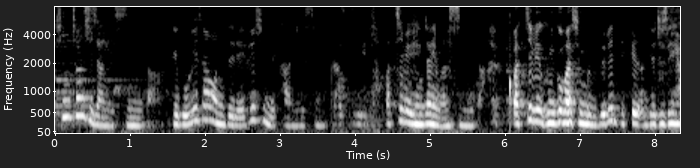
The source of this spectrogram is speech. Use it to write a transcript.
신천시장이 있습니다. 대구 회사원들의 회식 메카 아니겠습니까? 맞습니다. 맛집이 굉장히 많습니다. 맛집이 궁금하신 분들은 댓글 남겨주세요.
